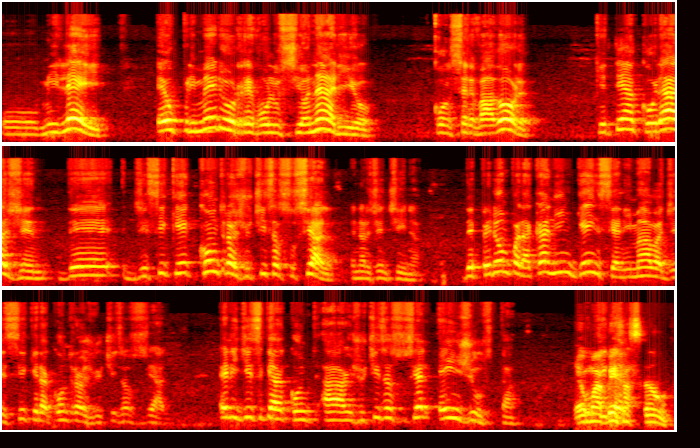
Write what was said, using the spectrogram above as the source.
o Milley é o primeiro revolucionário conservador que tem a coragem de dizer que é contra a justiça social na Argentina. De Perón para cá, ninguém se animava a dizer que era contra a justiça social. Ele disse que a justiça social é injusta. É uma aberração.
